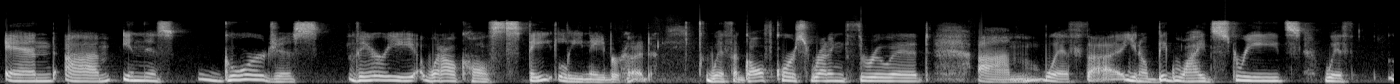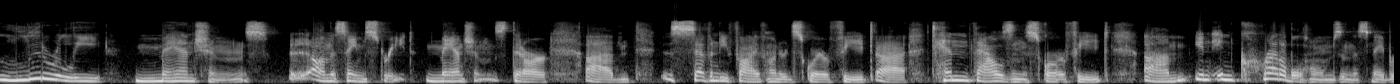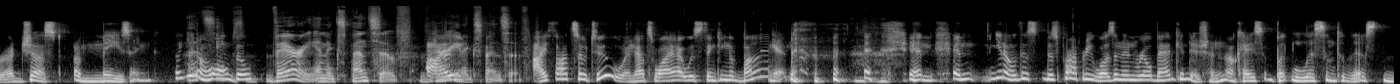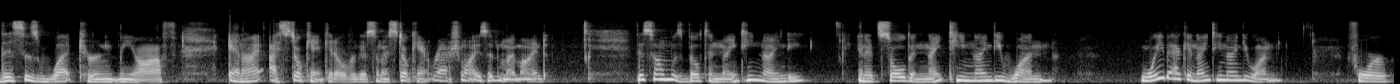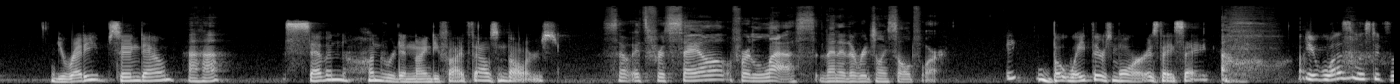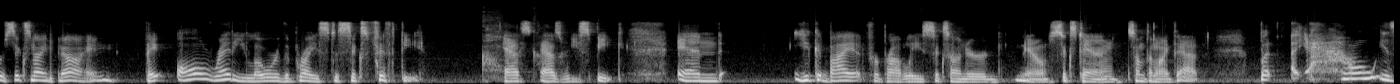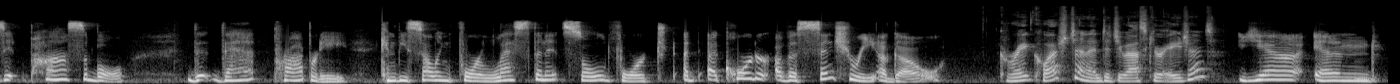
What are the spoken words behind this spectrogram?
and um, in this gorgeous, very what I'll call stately neighborhood with a golf course running through it, um, with uh, you know big wide streets, with literally mansions on the same street, mansions that are um, 7,500 square feet, uh, 10,000 square feet, um, in incredible homes in this neighborhood, just amazing. You that know, seems built, very inexpensive. Very I, inexpensive. I thought so too, and that's why I was thinking of buying it. and and you know this this property wasn't in real bad condition. Okay, so, but listen to this. This is what turned me off, and I I still can't get over this, and I still can't rationalize it in my mind. This home was built in 1990, and it sold in 1991, way back in 1991, for you ready? Sitting down. Uh huh. Seven hundred and ninety-five thousand dollars. So it's for sale for less than it originally sold for. But wait, there's more, as they say. it was listed for six ninety nine, They already lowered the price to 650 oh as as we speak. And you could buy it for probably 600, you know, 610, something like that. But uh, how is it possible that that property can be selling for less than it sold for a, a quarter of a century ago? Great question. And did you ask your agent? Yeah, and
